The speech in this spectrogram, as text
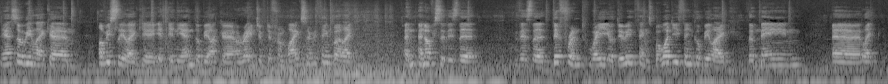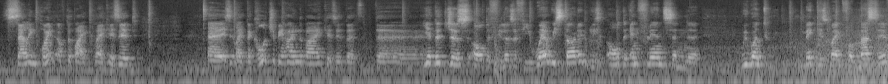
Yeah. So I mean, like, um, obviously, like, uh, in, in, the end, there'll be like a, a, range of different bikes and everything, but like, and, and obviously, there's the there's the different way you're doing things. But what do you think will be like the main uh, like selling point of the bike? Like, is it uh, is it like the culture behind the bike? Is it the the yeah, that's just all the philosophy. Where we started with all the influence, and uh, we want to make this bike for massive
